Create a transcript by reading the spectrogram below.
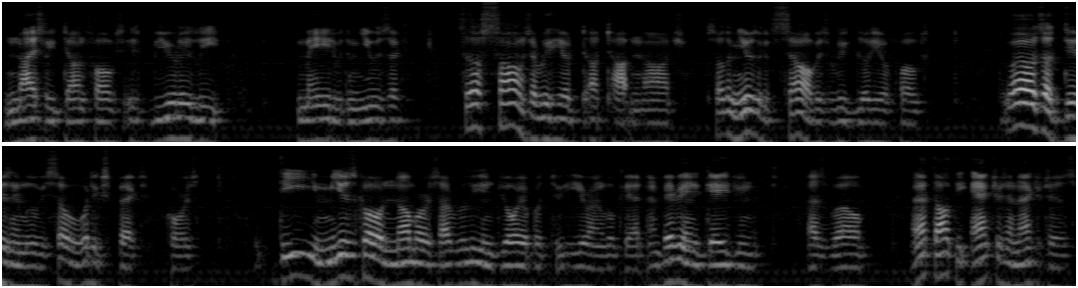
nicely done, folks. It's beautifully made with the music. So those songs are really hear are top notch. So the music itself is really good here, folks. Well, it's a Disney movie, so what do you expect, of course. The musical numbers are really enjoyable to hear and look at, and very engaging as well. And I thought the actors and actresses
